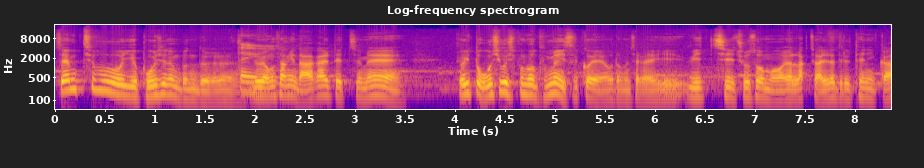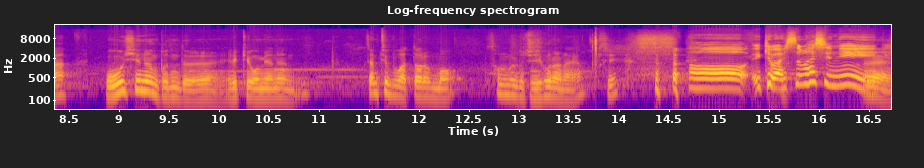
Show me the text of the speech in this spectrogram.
샘튜브 이거 보시는 분들 네. 이 영상이 나갈 때쯤에 여기 또 오시고 싶은 분 분명 있을 거예요. 그러면 제가 이 위치, 주소, 뭐 연락처 알려드릴 테니까 오시는 분들 이렇게 오면은 샘튜브가 따로 뭐 선물도 주시고 그러나요? 혹시? 어, 이렇게 말씀하시니 네.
